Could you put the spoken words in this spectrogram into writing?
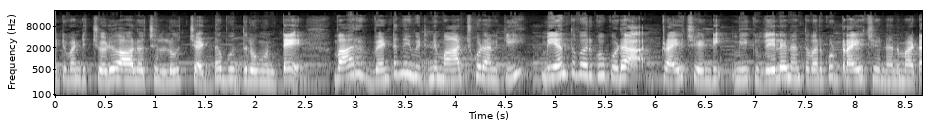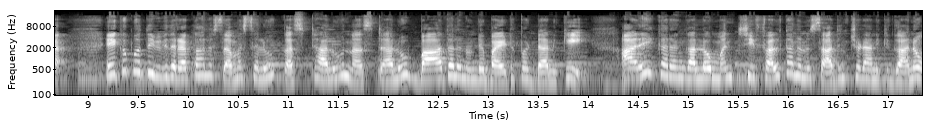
ఇటువంటి చెడు ఆలోచనలు చెడ్డ బుద్ధులు ఉంటే వారు వెంటనే వీటిని మార్చుకోవడానికి మీ అంతవరకు కూడా ట్రై చేయండి. మీకు వీలైనంత వరకు ట్రై చేయండి అనమాట ఇకపోతే వివిధ రకాల సమస్యలు కష్టాలు నష్టాలు బాధల నుండి బయటపడడానికి అనేక రంగాల్లో మంచి ఫలితాలను సాధించడానికి గాను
